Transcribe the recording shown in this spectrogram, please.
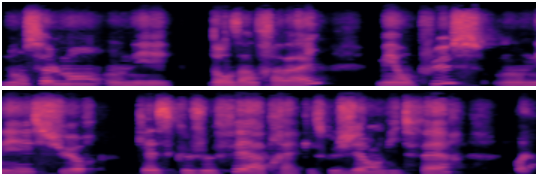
non seulement on est dans un travail, mais en plus, on est sur qu'est-ce que je fais après, qu'est-ce que j'ai envie de faire. Voilà.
